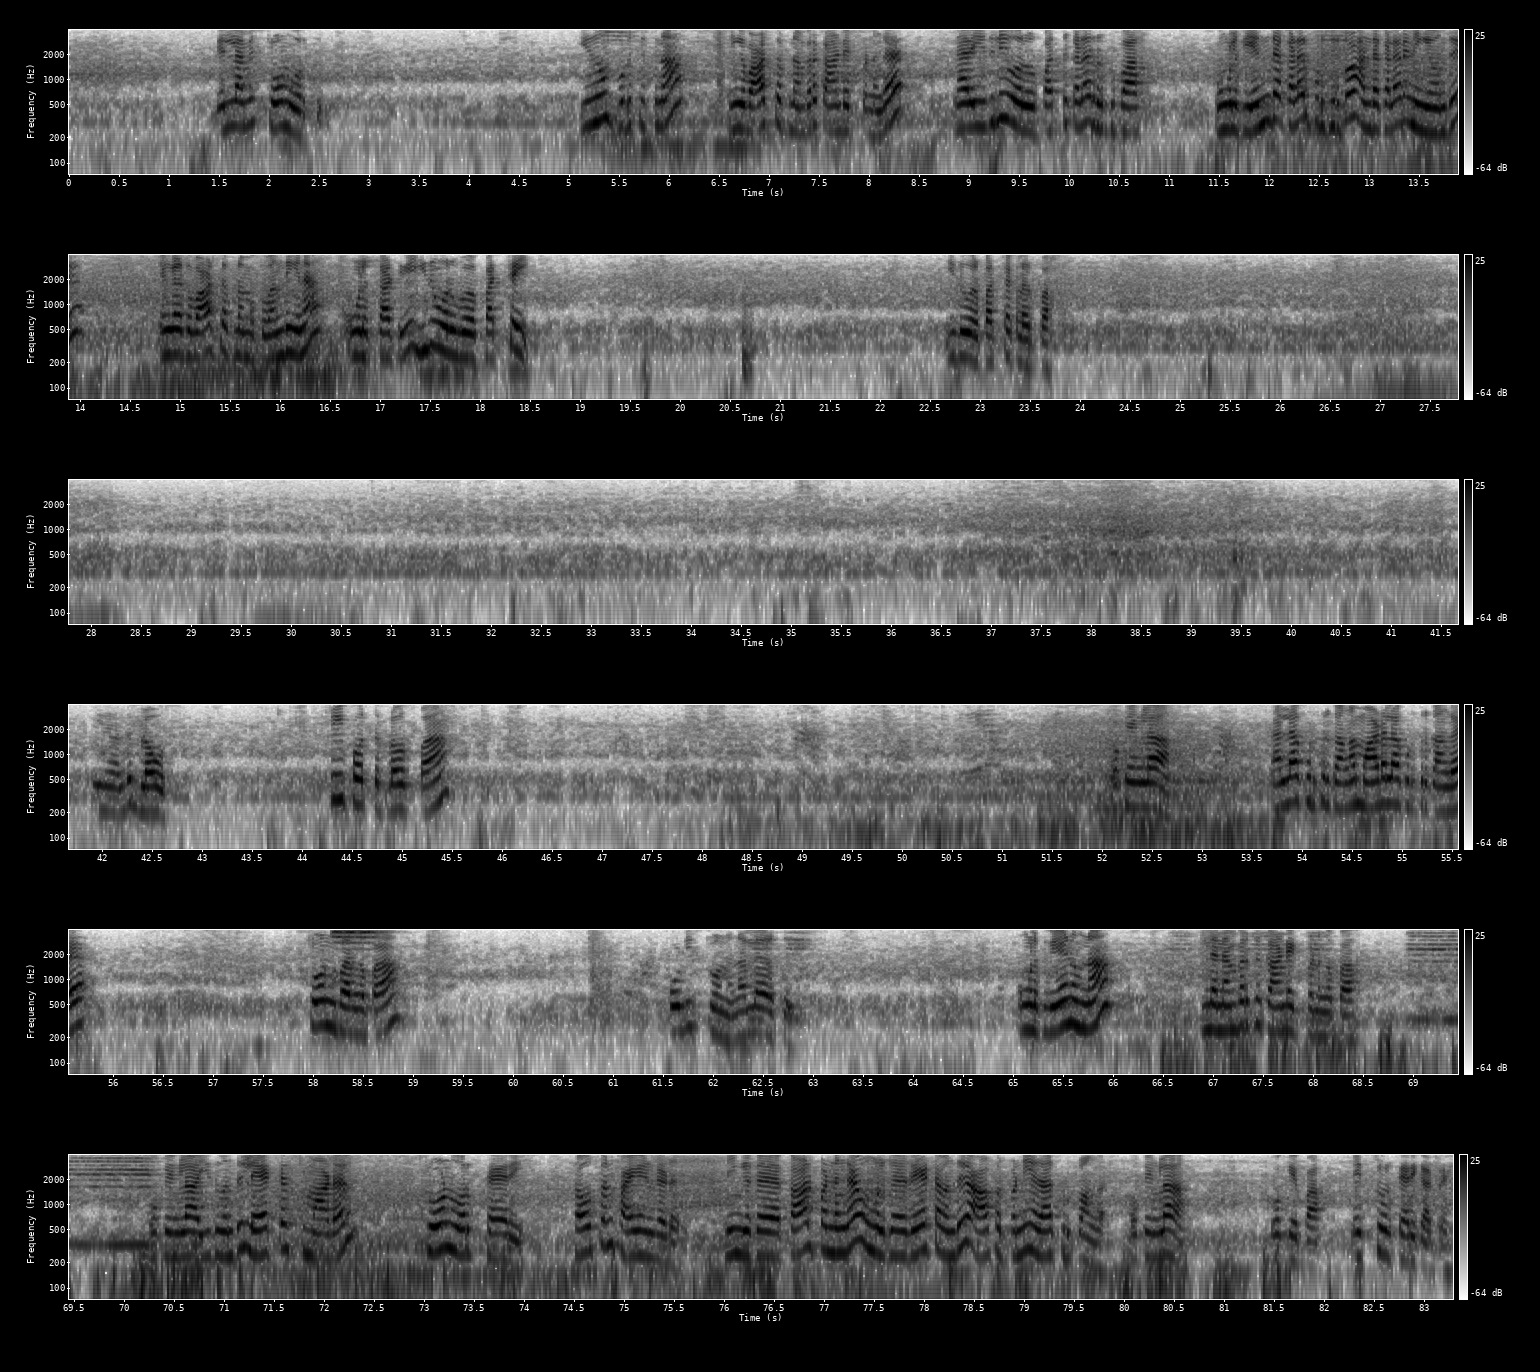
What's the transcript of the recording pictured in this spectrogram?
எல்லாமே ஸ்டோன் ஒர்க்கு இதுவும் பிடிச்சிச்சின்னா நீங்கள் வாட்ஸ்அப் நம்பரை காண்டாக்ட் பண்ணுங்கள் நிறைய இதுலேயும் ஒரு பத்து கலர் இருக்குப்பா. உங்களுக்கு எந்த கலர் பிடிச்சிருக்கோ அந்த கலரை நீங்கள் வந்து எங்களுக்கு வாட்ஸ்அப் நமக்கு வந்தீங்கன்னா உங்களுக்கு காட்டுவேன். இது ஒரு பச்சை. இது ஒரு பச்சை கலர்ப்பா இது வந்து ப்ளவுஸ். Three fourth ப்ளவுஸ்ப்பா. ஓகேங்களா? நல்லா கொடுத்துருக்காங்க மாடலாக கொடுத்துருக்காங்க. ஸ்டோன் பாருங்கப்பா. பொடி ஸ்டோனு நல்லா இருக்குது உங்களுக்கு வேணும்னா இந்த நம்பருக்கு காண்டாக்ட் பண்ணுங்கப்பா. ஓகேங்களா? இது வந்து latest model stone work sari thousand five hundred நீங்கள் கால் பண்ணுங்கள் உங்களுக்கு ரேட்டை வந்து ஆஃபர் பண்ணி ஏதாவது கொடுப்பாங்க. ஓகேங்களா? ஓகேப்பா. நெக்ஸ்ட் ஒரு சேரீ காட்டுறேன்.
